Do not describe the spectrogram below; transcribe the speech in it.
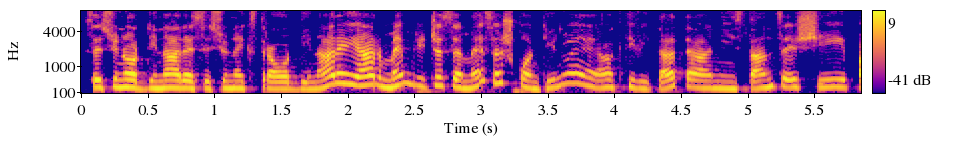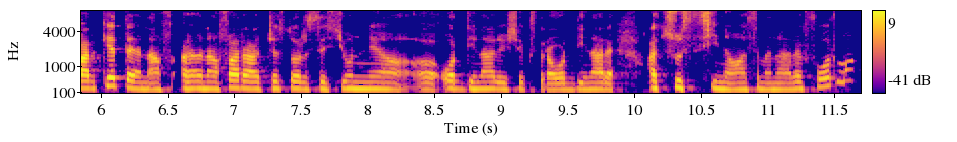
sesiuni ordinare, sesiuni extraordinare, iar membrii CSM să-și continue activitatea în instanțe și parchete în, af- în afara acestor sesiuni uh, ordinare și extraordinare. Ați susține o asemenea reformă?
